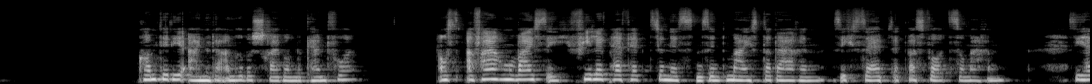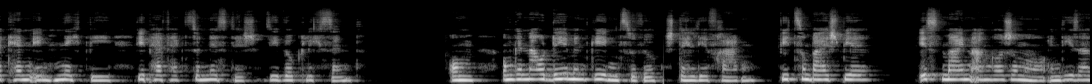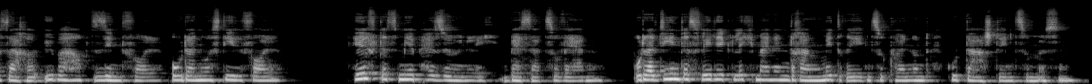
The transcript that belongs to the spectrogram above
Kommt dir die ein oder andere Beschreibung bekannt vor? Aus Erfahrung weiß ich, viele Perfektionisten sind Meister darin, sich selbst etwas vorzumachen. Sie erkennen eben nicht, wie, wie perfektionistisch sie wirklich sind. Um, um genau dem entgegenzuwirken, stell dir Fragen, wie zum Beispiel, ist mein Engagement in dieser Sache überhaupt sinnvoll oder nur stilvoll? Hilft es mir persönlich, besser zu werden? Oder dient es lediglich meinen Drang, mitreden zu können und gut dastehen zu müssen?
